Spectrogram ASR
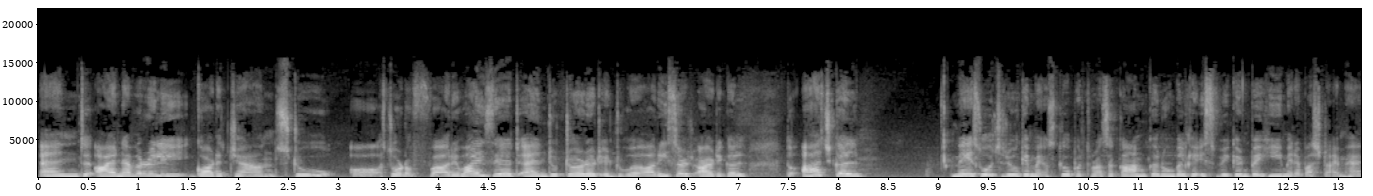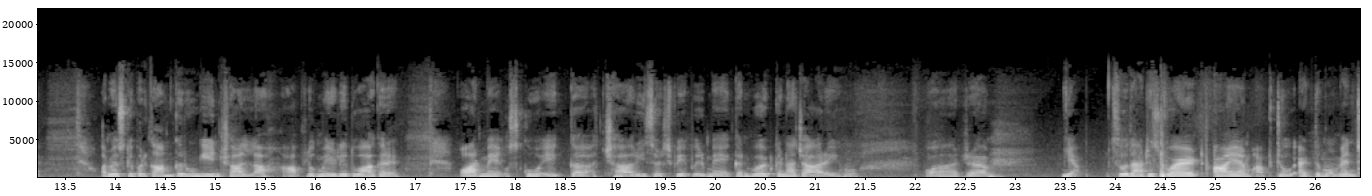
And I never really got a chance to uh, sort of uh, revise it and to turn it into a research article. तो आजकल मैं ये सोच रही हूँ कि मैं उसके ऊपर थोड़ा सा काम करूँ बल्कि इस वीकेंड पे ही मेरे पास टाइम है। और मैं उसके ऊपर काम करूँगी इन आप लोग मेरे लिए दुआ करें। और मैं उसको एक अच्छा रिसर्च पेपर में कन्वर्ट करना चाह रही हूँ। और या सो That is what I am up to at the moment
